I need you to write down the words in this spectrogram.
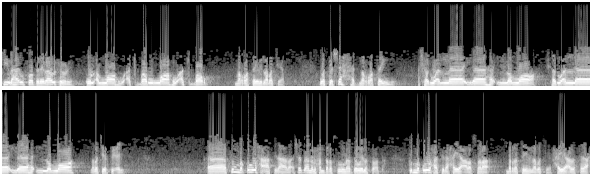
kii ilaahay u soo diray baa wuxuu ihi qul allahu akbar allahu akbar maratayni laba jeer watashahad maratayni ashhadu an laa ilaaha ila allah ashhadu an laa ilaaha ila allah laba jeer ku celi uma qul waxa aad tidhaahdaa ashhadu ana maxameda rasuuluna da way la socota uma qul waxaad tidhaa xaya cala asalaa maratayni laba jeer xaya cala falaax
